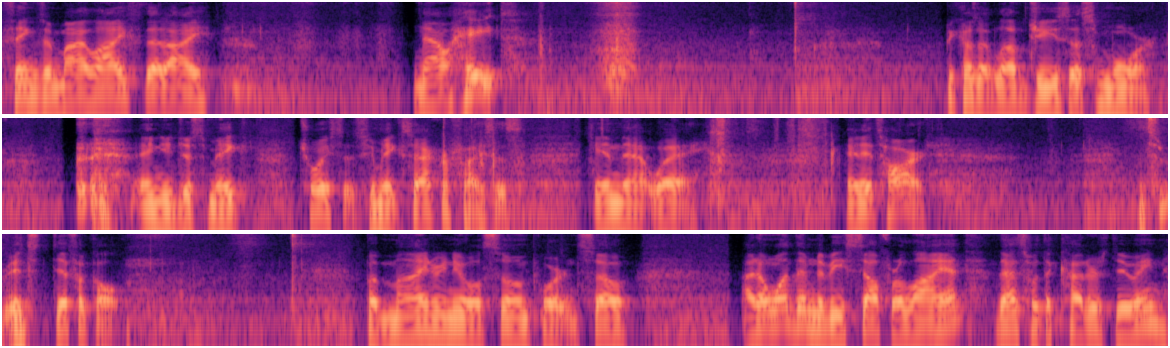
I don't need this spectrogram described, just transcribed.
things in my life that I now hate because I love Jesus more. and you just make choices, you make sacrifices in that way. And it's hard. It's it's difficult. But mind renewal is so important. So I don't want them to be self reliant. That's what the cutter's doing,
